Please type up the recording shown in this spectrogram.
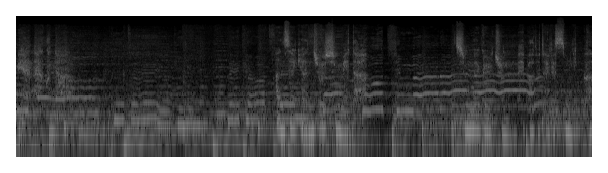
미안하구나. 안색이 안 좋으십니다. 진맥을 좀 해봐도 되겠습니까?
